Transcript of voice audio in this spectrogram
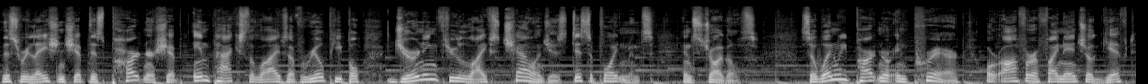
This relationship, this partnership, impacts the lives of real people journeying through life's challenges, disappointments, and struggles. So when we partner in prayer or offer a financial gift,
